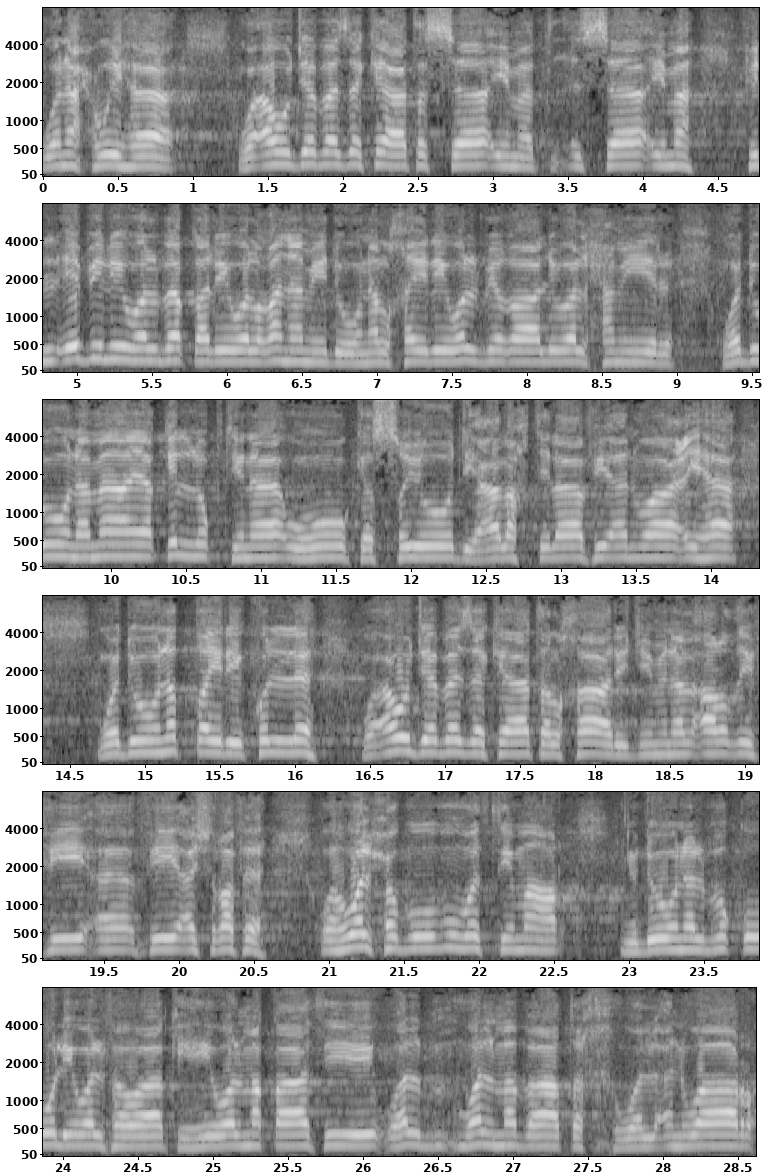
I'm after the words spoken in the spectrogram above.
ونحوها وأوجب زكاة السائمه السائمة في الإبل والبقر والغنم دون الخيل والبغال والحمير ودون ما يقل اقتناؤه كالصيود على اختلاف أنواعها ودون الطير كله وأوجب زكاة الخارج من الأرض في في أشرفه وهو الحبوب والثمار دون البقول والفواكه والمقاثي والمباطخ والأنوار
